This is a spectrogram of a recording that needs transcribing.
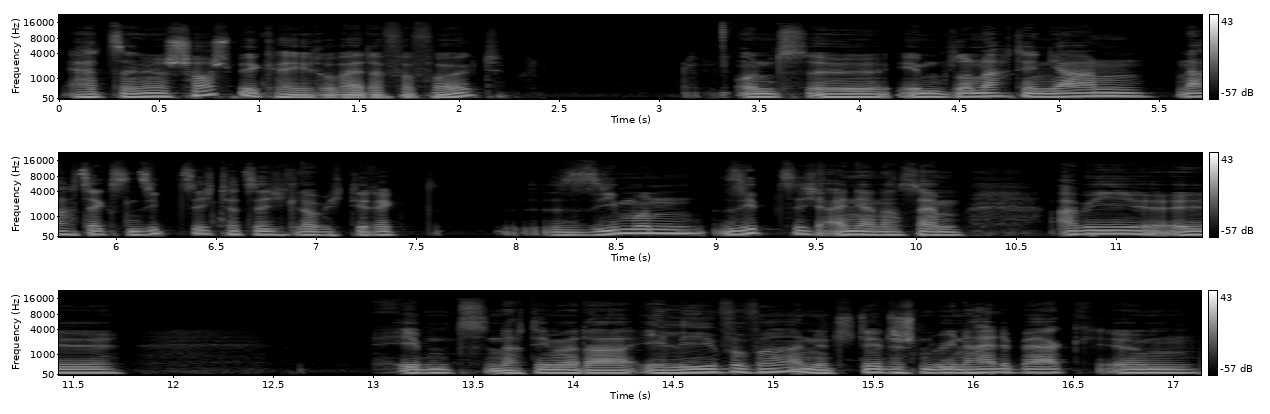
er hat seine Schauspielkarriere weiterverfolgt. Und äh, eben so nach den Jahren, nach 76, tatsächlich glaube ich direkt 77, ein Jahr nach seinem Abi, äh, eben nachdem er da Eleve war an den städtischen Bühnen Heidelberg, ähm,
